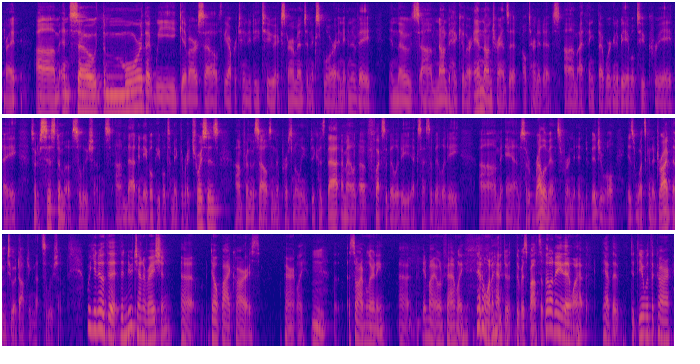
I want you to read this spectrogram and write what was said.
right? Um, and so the more that we give ourselves the opportunity to experiment and explore and innovate in those um, non-vehicular and non-transit alternatives, um, I think that we're going to be able to create a sort of system of solutions um, that enable people to make the right choices um, for themselves and their personal needs because that amount of flexibility, accessibility, um, and sort of relevance for an individual is what's going to drive them to adopting that solution. Well, you know, the, the new generation uh, don't buy cars, apparently. Mm. So I'm learning uh, in my own family. They don't want to have to, the responsibility, they don't want to have to, have the, to deal with the car.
